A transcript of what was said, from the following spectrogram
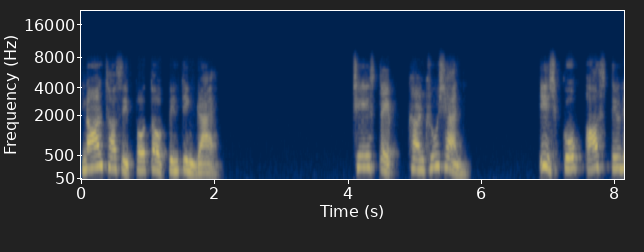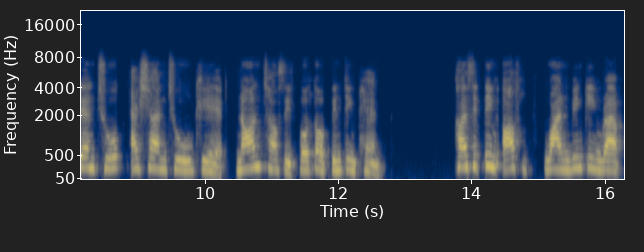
non-toxic photo printing drive. Three step conclusion. Each group of students took action to create non-toxic photo printing pen consisting of one blinking wrap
